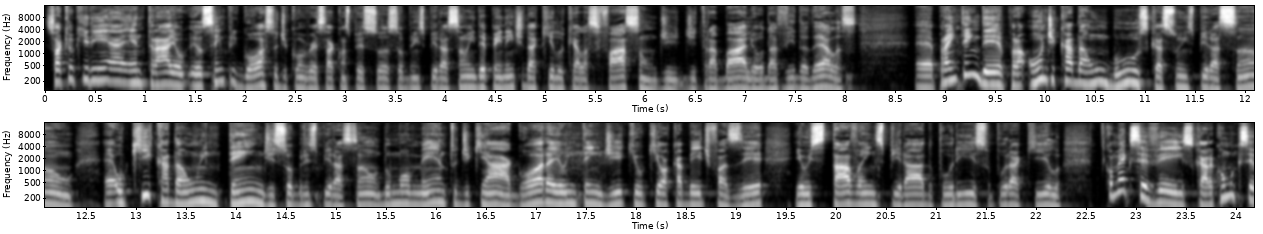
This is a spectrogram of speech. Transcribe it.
Só que eu queria entrar, eu, eu sempre gosto de conversar com as pessoas sobre inspiração, independente daquilo que elas façam de, de trabalho ou da vida delas. É, para entender para onde cada um busca a sua inspiração, é, o que cada um entende sobre inspiração, do momento de que ah, agora eu entendi que o que eu acabei de fazer, eu estava inspirado por isso, por aquilo. Como é que você vê isso, cara? Como, que você,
